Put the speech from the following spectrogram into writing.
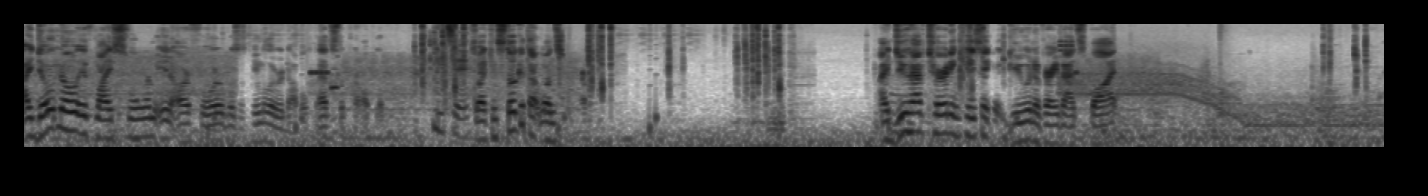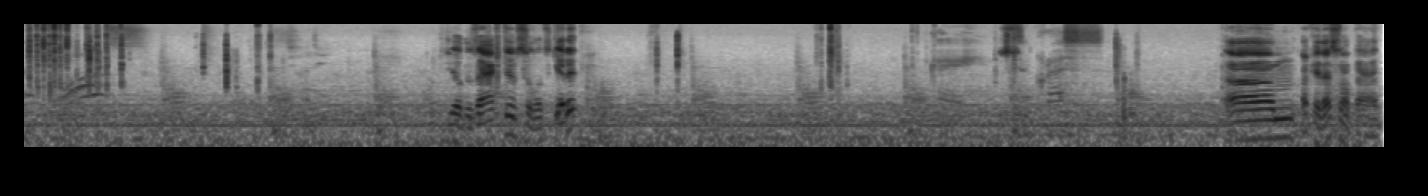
I don't know if my swarm in R4 was a single or a double. That's the problem. Me too. So I can still get that one scrap. I do have turret in case I get goo in a very bad spot. Shield is active, so let's get it. Um, okay, that's not bad.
